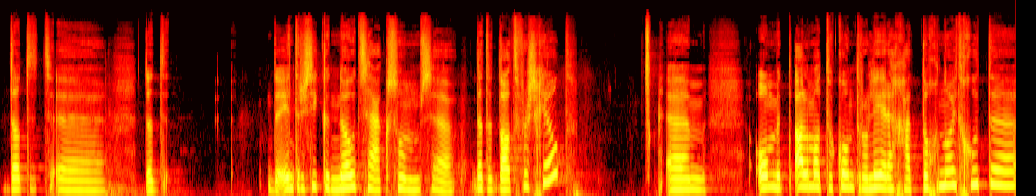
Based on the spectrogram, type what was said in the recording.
dat, het, eh, dat de intrinsieke noodzaak soms eh, dat het dat verschilt. Ehm, om het allemaal te controleren gaat toch nooit goed eh,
